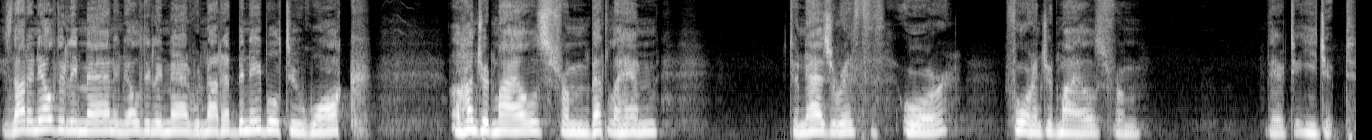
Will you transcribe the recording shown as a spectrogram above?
He's not an elderly man. An elderly man would not have been able to walk 100 miles from Bethlehem to Nazareth or 400 miles from there to Egypt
